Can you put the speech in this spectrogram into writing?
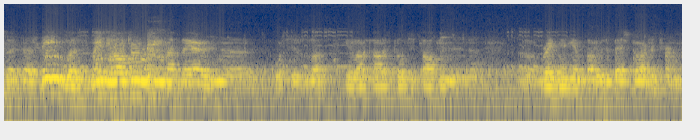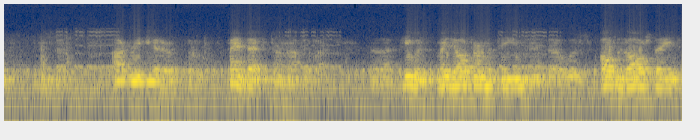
But uh, Steve was made the all-tournament team up there, and uh, of course there was a lot, a lot of college coaches talking, and uh, many of them thought he was the best guard in the tournament. And, uh, I agree, he had a, a fantastic tournament, I feel like. Uh, he was made the all-tournament team and uh, was alternate all-state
